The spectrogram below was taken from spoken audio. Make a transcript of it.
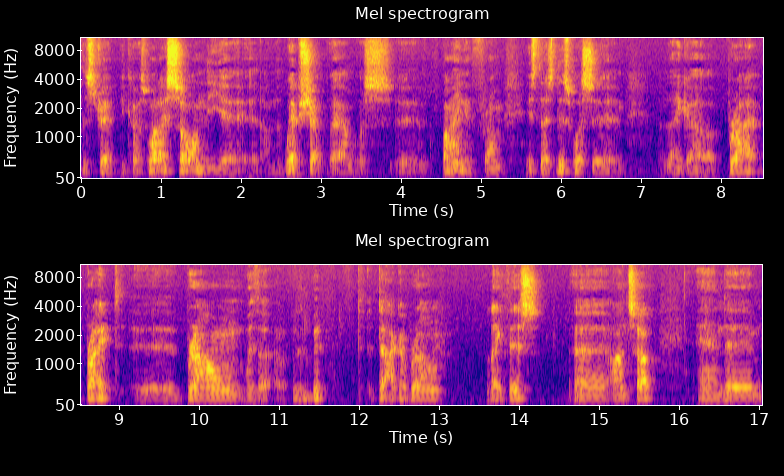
the strap because what I saw on the uh, on the web shop where I was uh, buying it from is that this was uh, like a bright bright uh, brown with a, a, little bit darker brown like this uh, on top. And um,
